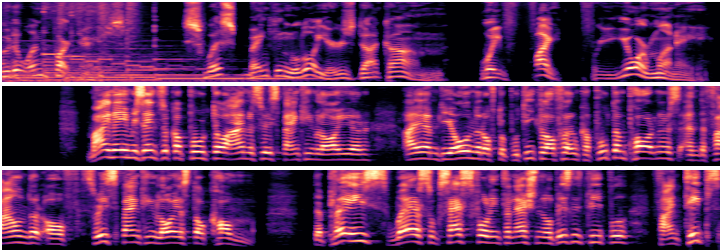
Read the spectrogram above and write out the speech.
Caputo and Partners. SwissBankingLawyers.com. We fight for your money. My name is Enzo Caputo. I'm a Swiss banking lawyer. I am the owner of the boutique law firm Caputo and Partners and the founder of SwissBankingLawyers.com, the place where successful international business people find tips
